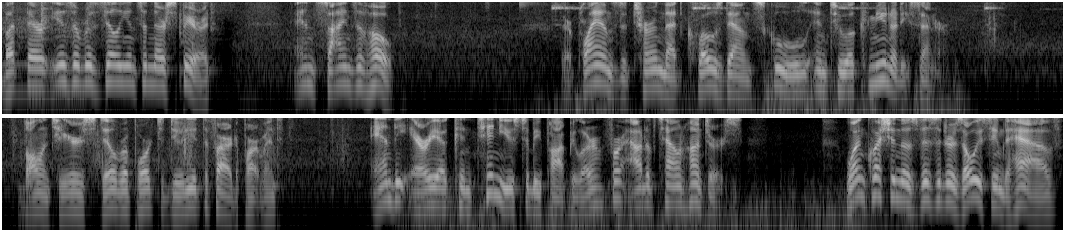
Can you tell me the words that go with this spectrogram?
but there is a resilience in their spirit and signs of hope. Their plans to turn that closed down school into a community center. Volunteers still report to duty at the fire department, and the area continues to be popular for out of town hunters. One question those visitors always seem to have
